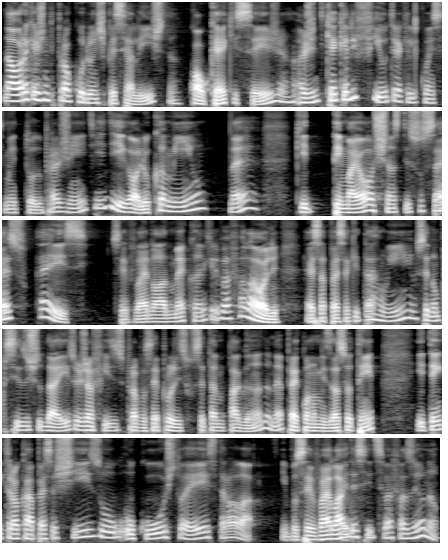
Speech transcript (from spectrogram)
Na hora que a gente procura um especialista, qualquer que seja, a gente quer que ele filtre aquele conhecimento todo pra gente e diga, olha, o caminho, né, que tem maior chance de sucesso é esse. Você vai lá no mecânico, ele vai falar, olha, essa peça aqui tá ruim, você não precisa estudar isso, eu já fiz isso para você, por isso você tá me pagando, né, para economizar seu tempo, e tem que trocar a peça X, o, o custo é esse, tal lá. E você vai lá e decide se vai fazer ou não.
